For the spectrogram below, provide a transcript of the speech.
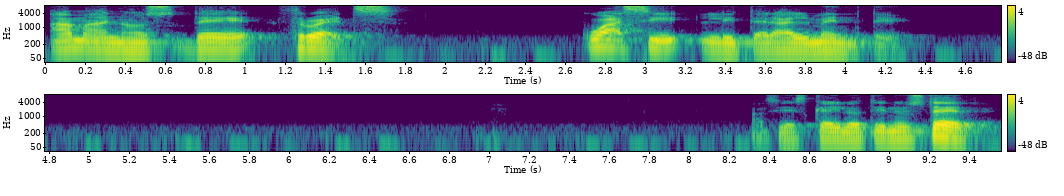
a manos de threads, cuasi literalmente. Así es que ahí lo tiene usted.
